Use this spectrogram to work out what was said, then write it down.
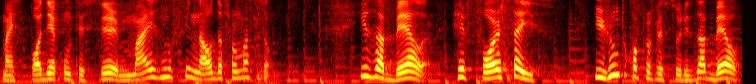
mas podem acontecer mais no final da formação. Isabela reforça isso e, junto com a professora Isabel,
